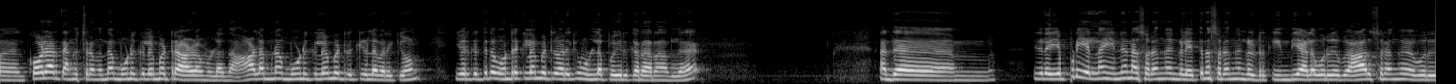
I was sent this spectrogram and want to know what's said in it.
ம- கோலார் தங்க சுரங்கம் தான் மூணு கிலோமீட்டர் ஆழம் உள்ளது. ஆழம்னா மூணு கிலோமீட்டர் கீழே வரைக்கும். இவர் கிட்டத்தட்ட ஒன்றரை கிலோமீட்டர் வரைக்கும் உள்ளே போயிருக்கிறாராம் அதில். அந்த இதில் எப்படி எல்லாம் என்னென்ன சுரங்கங்கள் எத்தனை சுரங்கங்கள் இருக்குது இந்தியாவில் ஒரு ஆறு சுரங்க ஒரு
